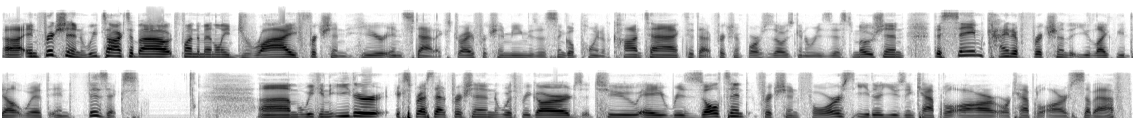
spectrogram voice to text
Uh, in friction, we talked about fundamentally dry friction here in statics. Dry friction meaning there's a single point of contact, that that friction force is always going to resist motion. The same kind of friction that you likely dealt with in physics. Um, we can either express that friction with regards to a resultant friction force, either using capital R or capital R sub F,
